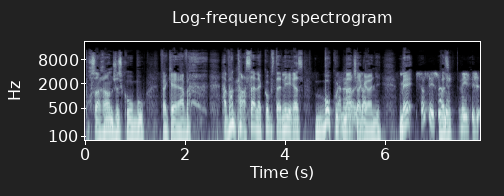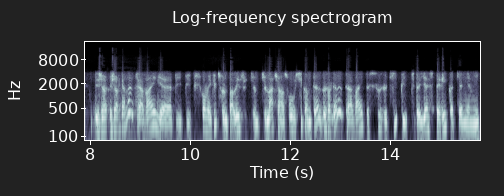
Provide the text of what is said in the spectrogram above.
pour se rendre jusqu'au bout. Fait que avant, avant de penser à la Coupe Stanley, il reste beaucoup de non, matchs à gagner. Mais Ça, c'est sûr. Mais, mais je, je, je regardais le travail, euh, puis, puis, puis je suis convaincu que tu veux me parler du, du, du match en soi aussi comme tel. Je regardais le travail de Suzuki puis, puis de Yasperi Kotkaniemi.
